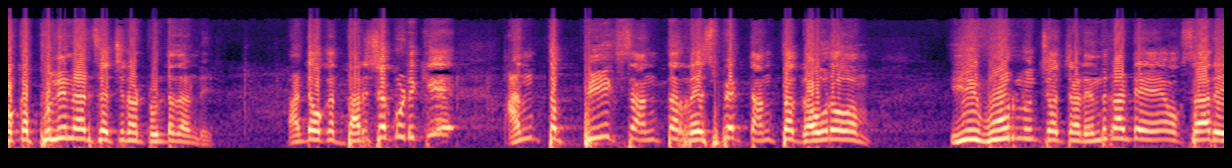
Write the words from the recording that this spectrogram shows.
ఒక పులి నడిచి వచ్చినట్టు ఉంటుందండి. అంటే ఒక దర్శకుడికి అంత పీక్స్ అంత రెస్పెక్ట్ అంత గౌరవం. ఈ ఊరు నుంచి వచ్చాడు. ఎందుకంటే ఒకసారి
